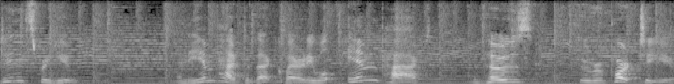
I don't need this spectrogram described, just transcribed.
Do this for you. And the impact of that clarity will impact those who report to you.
